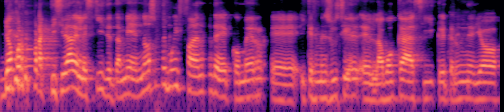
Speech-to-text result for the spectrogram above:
Yo por practicidad del esquite también. No soy muy fan de comer eh, y que se me ensucie eh, la boca así, que termine yo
